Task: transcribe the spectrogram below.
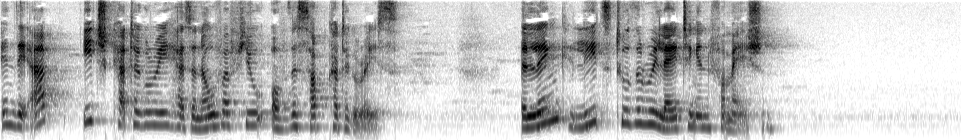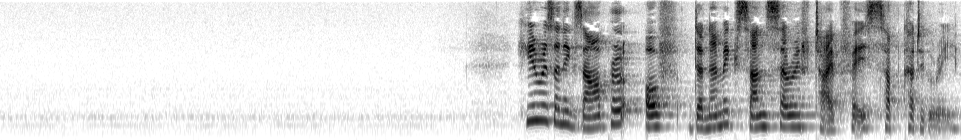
In the app, each category has an overview of the subcategories. A link leads to the relating information. Here is an example of dynamic sans serif typeface subcategory.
